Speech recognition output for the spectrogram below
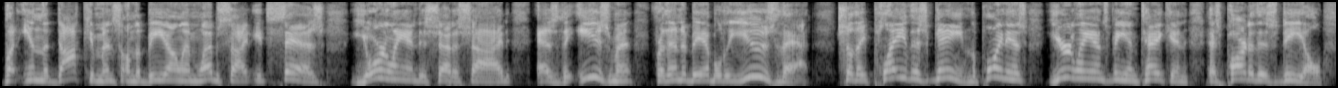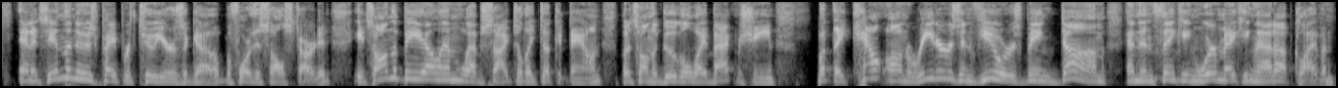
But in the documents on the BLM website, it says your land is set aside as the easement for them to be able to use that. So they play this game. The point is your land's being taken as part of this deal, and it's in the newspaper two years ago before this all started. It's on the BLM website till they took it down, but it's on the Google Wayback Machine. But they count on readers and viewers being dumb and then thinking we're making that up, Cliven.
